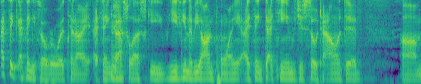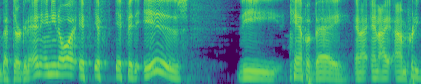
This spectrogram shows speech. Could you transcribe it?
I think I think it's over with tonight. I think Vasilevskiy, he's going to be on point. I think that team's just so talented um, that they're going to. And, and you know what? If if if it is the Tampa Bay, and I and I I'm pretty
